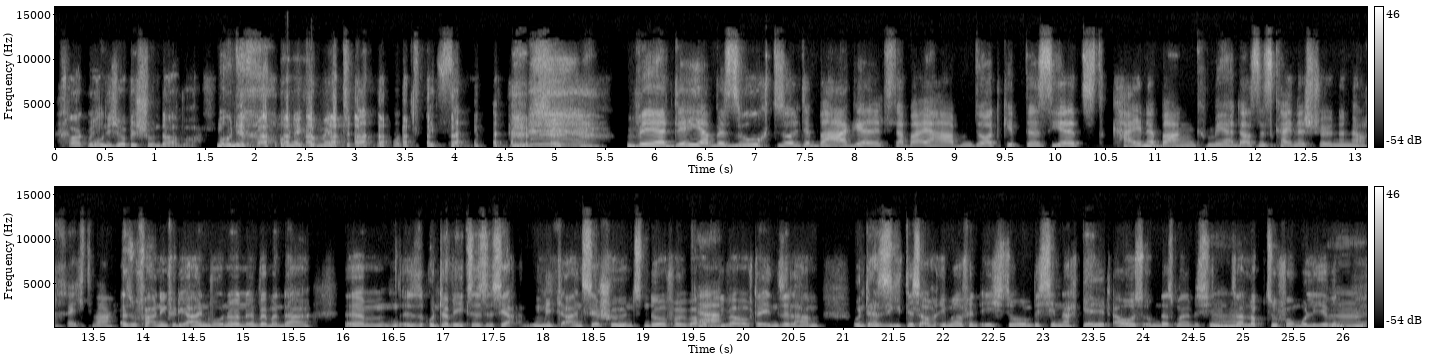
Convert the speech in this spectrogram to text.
Frag mich und, nicht, ob ich schon da war. Ohne, ohne Kommentar. Wer Deja besucht, sollte Bargeld dabei haben. Dort gibt es jetzt keine Bank mehr. Das ist keine schöne Nachricht, wa? Also vor allen Dingen für die Einwohner, ne? wenn man da ähm, unterwegs ist, ist ja mit eins der schönsten Dörfer überhaupt, ja. die wir auf der Insel haben. Und da sieht es auch immer, finde ich, so ein bisschen nach Geld aus, um das mal ein bisschen mhm. salopp zu formulieren. Mhm.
